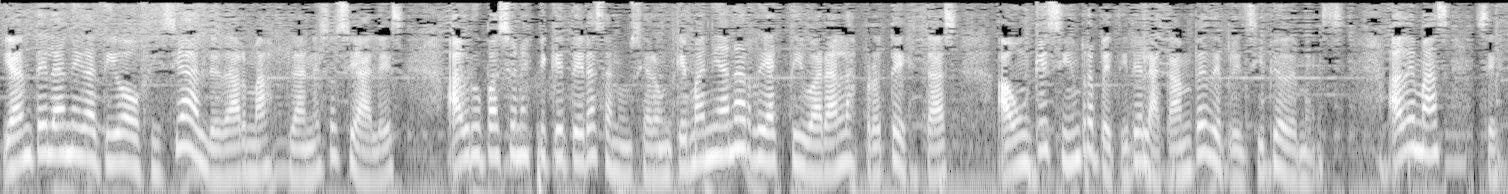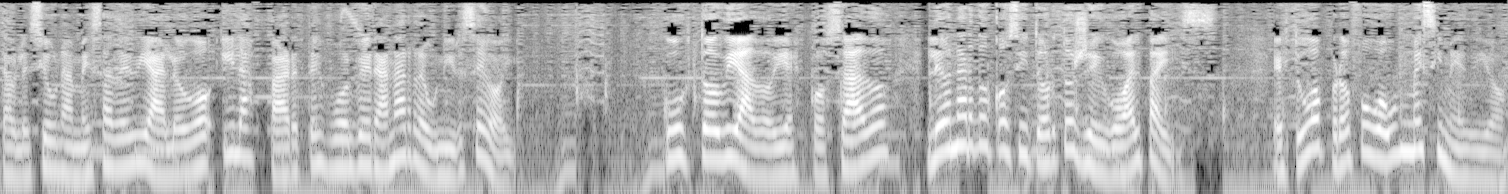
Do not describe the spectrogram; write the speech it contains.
y ante la negativa oficial de dar más planes sociales, agrupaciones piqueteras anunciaron que mañana reactivarán las protestas, aunque sin repetir el acampe de principio de mes. Además, se estableció una mesa de diálogo y las partes volverán a reunirse hoy. Custodiado y esposado, Leonardo Cositorto llegó al país. Estuvo prófugo un mes y medio.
